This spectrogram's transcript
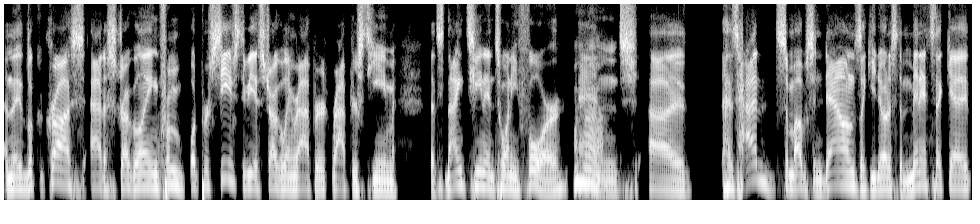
And they look across at a struggling, from what perceives to be a struggling Raptor, Raptors team that's 19 and 24 mm-hmm. and uh, has had some ups and downs. Like you notice the minutes that get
